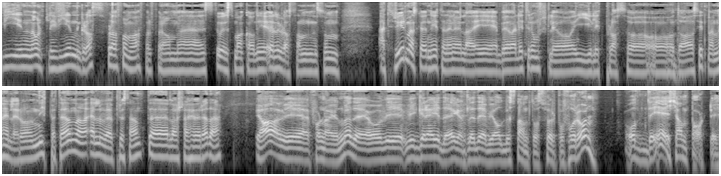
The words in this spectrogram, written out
vin, ordentlig vinglass, for da får man i hvert fall fram store smaker av de ølglassene som jeg tror man skal nyte den øla i bør være litt romslig og gi litt plass, og, og mm. da sitter man heller og nipper til den, og 11% lar seg høre det. Ja, vi er fornøyd med det, og vi, vi greide egentlig det vi hadde bestemt oss for på forhånd. Og det er kjempeartig.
